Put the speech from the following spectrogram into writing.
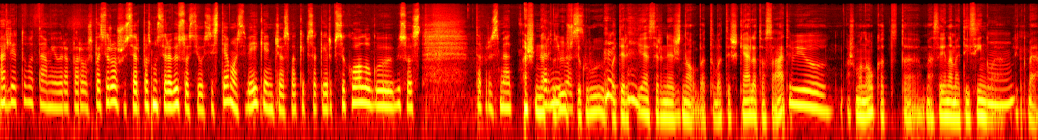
Ar Lietuva tam jau yra paruoš, pasiruošusi, ar pas mus yra visos jau sistemos veikiančios, va, kaip sakai, ir psichologų visos, ta prasme. Aš neturiu iš tikrųjų patirties ir nežinau, bet va, iš keletos atvejų aš manau, kad ta, mes einame teisingoje mm. linkme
